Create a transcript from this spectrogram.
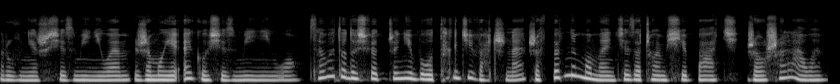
również się zmieniłem, że moje ego się zmieniło. Całe to doświadczenie było tak dziwaczne, że w pewnym momencie zacząłem się bać, że oszalałem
